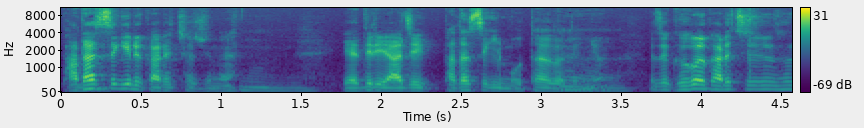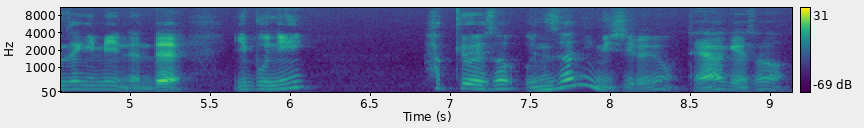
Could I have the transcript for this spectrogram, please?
받아쓰기를 가르쳐주는 음. 애들이 아직 받아쓰기를 못하거든요. 음. 그래서 그걸 가르쳐주는 선생님이 있는데 이분이 학교에서 은사님이시래요. 대학에서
